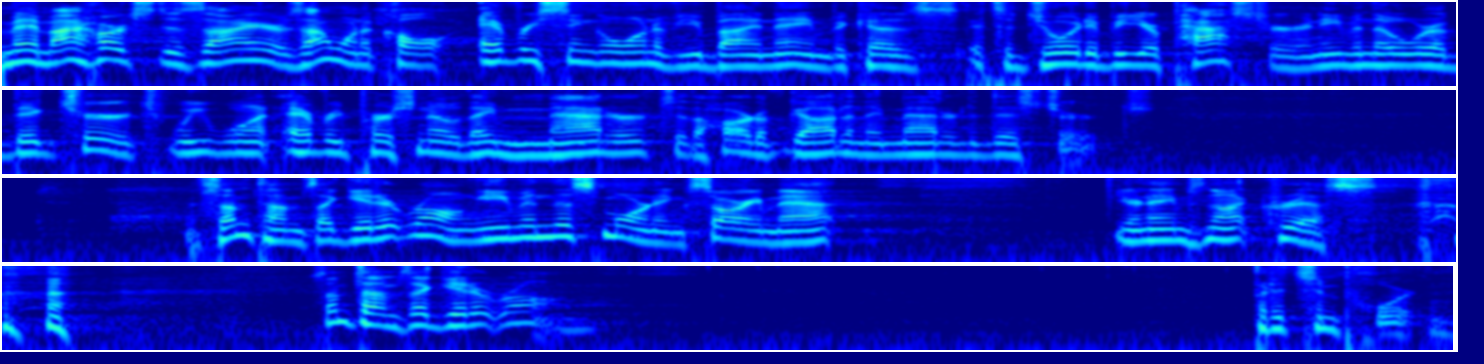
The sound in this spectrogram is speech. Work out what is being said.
Man, my heart's desire is I want to call every single one of you by name because it's a joy to be your pastor. And even though we're a big church, we want every person to know they matter to the heart of God and they matter to this church. And sometimes I get it wrong, even this morning. Sorry, Matt. Your name's not Chris. sometimes I get it wrong. But it's important.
